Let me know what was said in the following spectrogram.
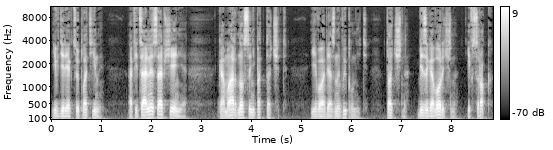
и в дирекцию плотины. Официальное сообщение. Комар носа не подточит. Его обязаны выполнить. Точно, безоговорочно и в срок.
